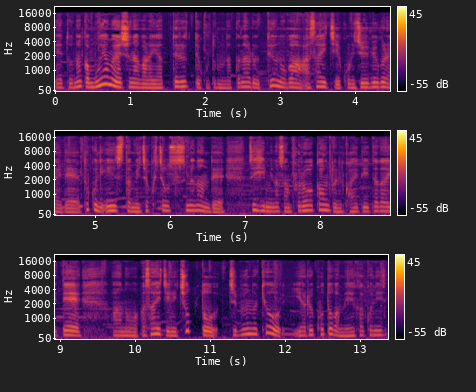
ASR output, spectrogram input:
えっ、と、なんかモヤモヤしながらやってるってこともなくなるっていうのが朝一これ10秒ぐらいで、特にインスタめちゃくちゃおすすめなんで、是非皆さんプロアカウントに変えていただいて、あの、朝一にちょっと自分の今日やることが明確に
